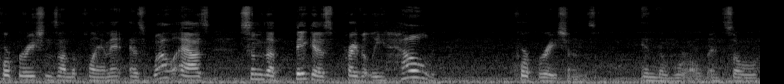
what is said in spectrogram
corporations on the planet, as well as some of the biggest privately held corporations in the world. And so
